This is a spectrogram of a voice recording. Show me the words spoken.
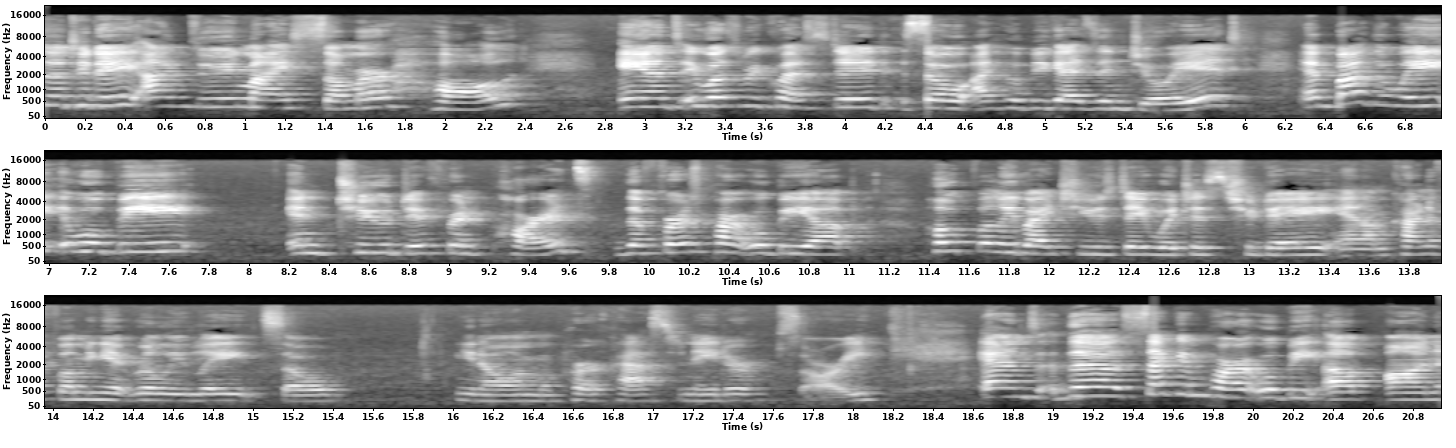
so today I'm doing my summer haul and it was requested so I hope you guys enjoy it. And by the way, it will be in two different parts. The first part will be up hopefully by Tuesday, which is today, and I'm kind of filming it really late, so, you know, I'm a procrastinator, sorry. And the second part will be up on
